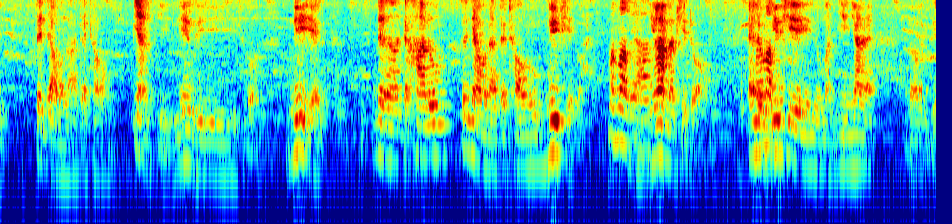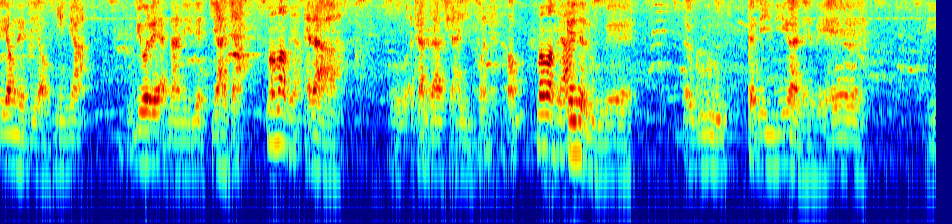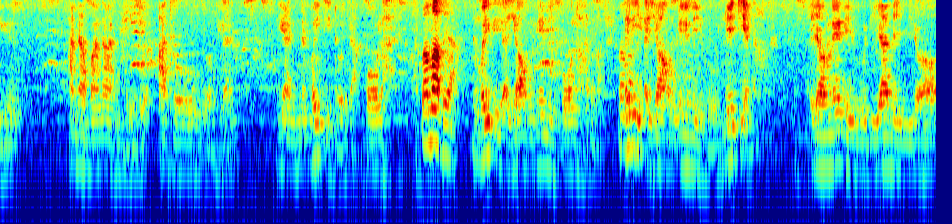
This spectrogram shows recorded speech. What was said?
စက်ကြဝဠာတစ်ထောင်ပြန့်စီလင်းစီဆိုတော့နေ့ရဲ့ တခါလုံးစက်ကြဝဠာတစ်ထောင်လုံးနေ့ဖြစ်သွားတယ်မှန်ပါဗျာညမဖြစ်တော့အဲ့လိုပြဖြစ်လို့မှမြင်ကြတယ်တယောက်နဲ့တယောက်မြင်ကြပြောတဲ့အနန္ဒီလေးကြားကြမှန်ပါဗျာအဲ့ဒါဟိုအထက်ကရာဆရာကြီးဖွင့်တယ်နော်မှန်ပါဗျာအဲ့ဒါလိုပဲအခုကတိနီးကလည်းပဲဒီအနာပါနာဒီလိုအထုတော့ဒီကဒီကနမိတ်တွေတော့じゃပေါ်လာတယ်မှန်ပါဗျာ နမိတ်တွေအယောင်လင်းတွေပေါ်လာတော့အဲ့ဒီအယောင်လင်းတွေကိုလေ့ကျင့်တာအယောင်လင်းတွေကိုဒီကနေပြီးတော့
